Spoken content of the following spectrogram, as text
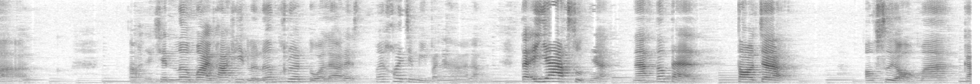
อ่าอย่างเช่นเริ่มไหว้พระอาทิตย์หรือเริ่มเคลื่อนตัวแล้วเนี่ยไม่ค่อยจะมีปัญหาละแต่ไอ้ยากสุดเนี่ยนะตั้งแต่ตอนจะเอาเสื่อออกมาก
